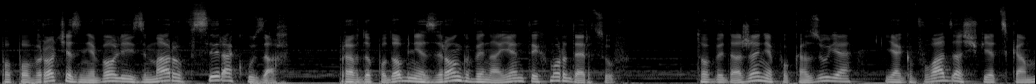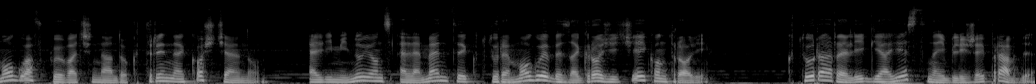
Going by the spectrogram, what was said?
Po powrocie z niewoli zmarł w Syrakuzach, prawdopodobnie z rąk wynajętych morderców. To wydarzenie pokazuje, jak władza świecka mogła wpływać na doktrynę kościelną, eliminując elementy, które mogłyby zagrozić jej kontroli. Która religia jest najbliżej prawdy?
